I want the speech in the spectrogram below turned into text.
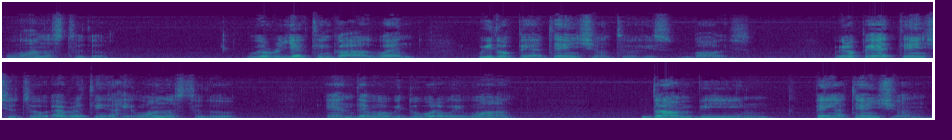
wants us to do. We're rejecting god when we don't pay attention to his voice we don't pay attention to everything that he wants us to do and then when we do what we want don't be paying attention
